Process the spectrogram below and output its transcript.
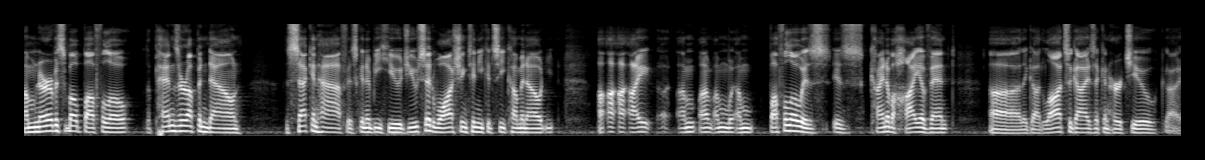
I'm nervous about Buffalo. The pens are up and down. The second half is going to be huge. You said Washington you could see coming out. I, I, I'm, I'm, I'm, Buffalo is is kind of a high event. Uh, they got lots of guys that can hurt you. Uh,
